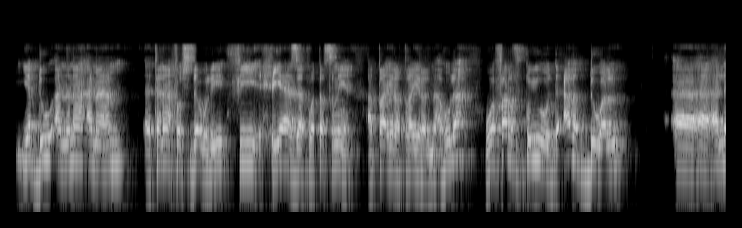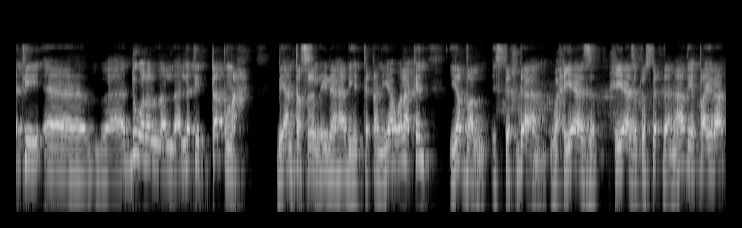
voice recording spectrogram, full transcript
يبدو أننا أمام تنافس دولي في حيازة وتصنيع الطائرة غير المأهولة وفرض قيود على الدول آه، آه، التي آه، الدول التي تطمح بأن تصل إلى هذه التقنية ولكن يظل استخدام وحيازة حيازة واستخدام هذه الطائرات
